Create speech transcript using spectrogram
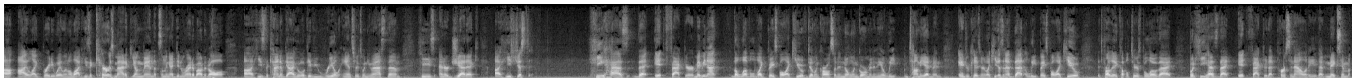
Uh, I like Brady Whalen a lot. He's a charismatic young man. That's something I didn't write about at all. Uh, he's the kind of guy who will give you real answers when you ask them. He's energetic. Uh, he's just he has that it factor. Maybe not the level of like baseball IQ of Dylan Carlson and Nolan Gorman and the elite Tommy Edman, Andrew Knizner. Like he doesn't have that elite baseball IQ. It's probably a couple tiers below that, but he has that it factor, that personality that makes him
